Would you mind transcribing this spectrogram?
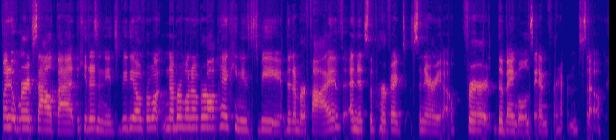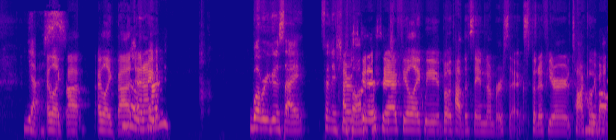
but it works out that he doesn't need to be the over one, number one overall pick. He needs to be the number five, and it's the perfect scenario for the Bengals and for him. So Yes. I like that. I like that. No, and I, that is- what were you gonna say? Finish I was thought. gonna say I feel like we both have the same number six, but if you're talking Oh, about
